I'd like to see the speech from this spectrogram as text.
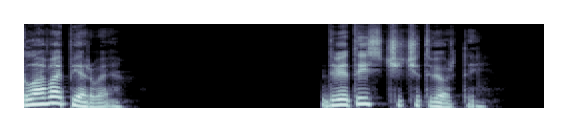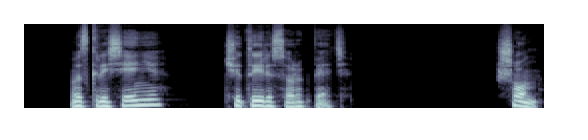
Глава первая. 2004. Воскресенье, 4.45. Шон.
